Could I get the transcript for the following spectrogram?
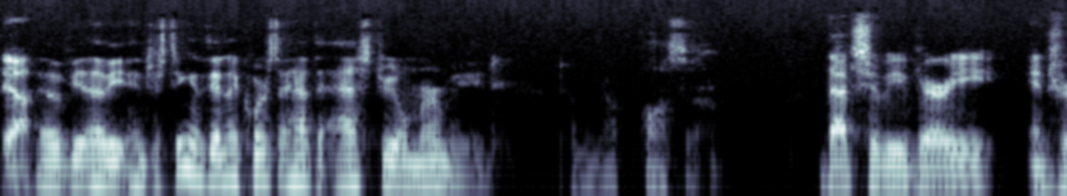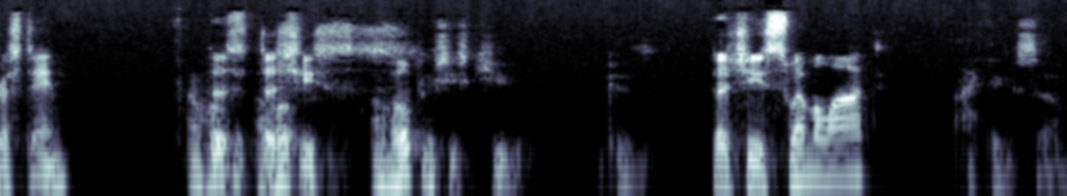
Yeah. that would be that'd be interesting. And then of course I have the Astral Mermaid coming up also. That should be very interesting. I'm Does, hoping, I'm does ho- she I'm hoping she's cute because does she swim a lot? I think so.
